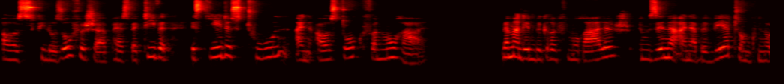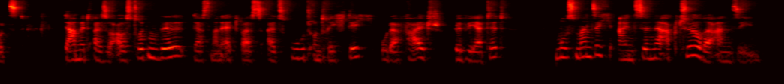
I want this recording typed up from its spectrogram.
Aus philosophischer Perspektive ist jedes Tun ein Ausdruck von Moral. Wenn man den Begriff moralisch im Sinne einer Bewertung nutzt, damit also ausdrücken will, dass man etwas als gut und richtig oder falsch bewertet, muss man sich einzelne Akteure ansehen.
